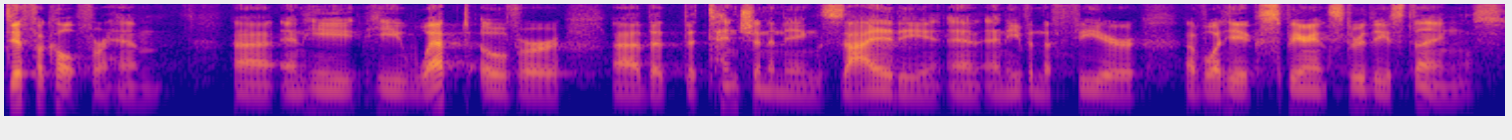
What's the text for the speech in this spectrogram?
difficult for him. Uh, and he he wept over uh, the, the tension and the anxiety and, and even the fear of what he experienced through these things.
